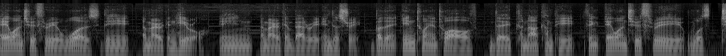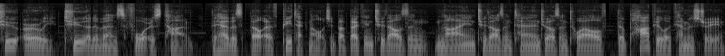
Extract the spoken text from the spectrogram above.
A123 was the American hero in American battery industry. But then in 2012, they could not compete. I think A123 was too early, too advanced for its time they had this LFP technology, but back in 2009, 2010, 2012, the popular chemistry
